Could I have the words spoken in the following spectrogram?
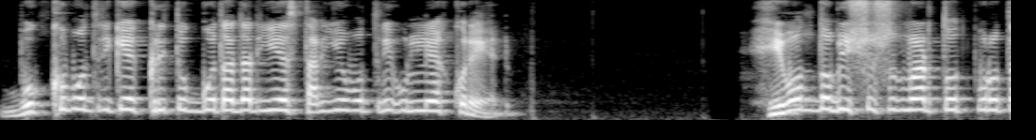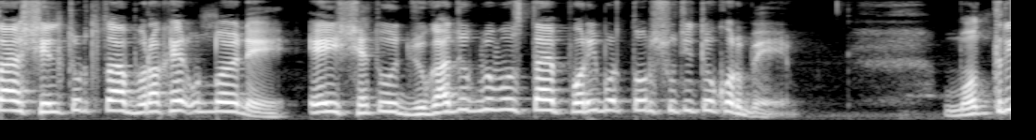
মুখ্যমন্ত্রীকে কৃতজ্ঞতা জানিয়ে স্থানীয় মন্ত্রী উল্লেখ করেন। হিমন্ত বিশ্ব শর্মার তৎপরতায় শিলচর তথা বরাকের উন্নয়নে এই সেতু যোগাযোগ ব্যবস্থায় পরিবর্তন সূচিত করবে। মন্ত্রী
